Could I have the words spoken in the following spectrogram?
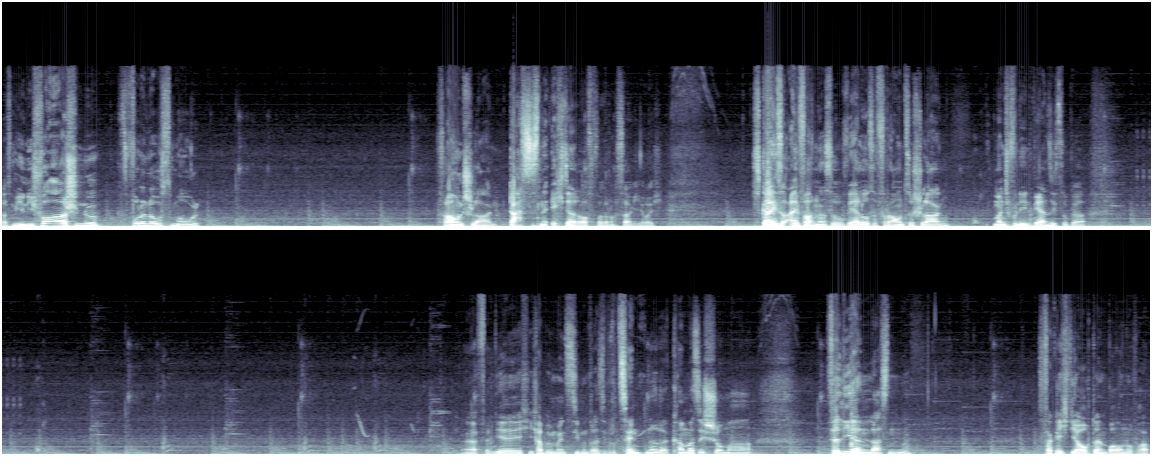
Lass mich nicht verarschen, ne? Ist voll aufs Maul. Frauen schlagen. Das ist eine echte Herausforderung, sage ich euch. Ist gar nicht so einfach, ne? So wehrlose Frauen zu schlagen. Manche von denen wehren sich sogar. Ja, verliere ich. Ich habe immerhin 37%, ne? Da kann man sich schon mal verlieren lassen, ne? Fackel ich dir auch deinen Bauernhof ab.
